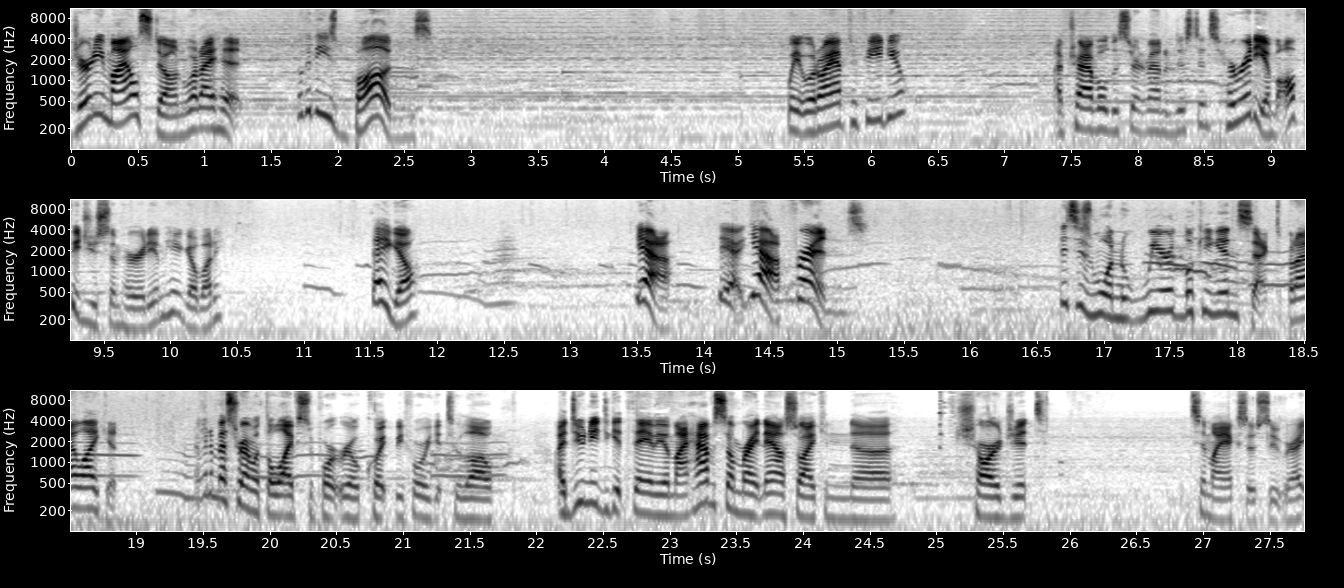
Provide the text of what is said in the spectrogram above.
Journey milestone, what I hit. Look at these bugs. Wait, what do I have to feed you? I've traveled a certain amount of distance. Heridium. I'll feed you some Heridium. Here you go, buddy. There you go. Yeah. Yeah, yeah, friends. This is one weird-looking insect, but I like it. Going to mess around with the life support real quick before we get too low. I do need to get thamium. I have some right now, so I can uh, charge it. It's in my exosuit, right?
